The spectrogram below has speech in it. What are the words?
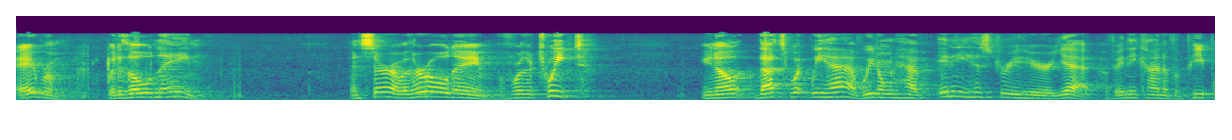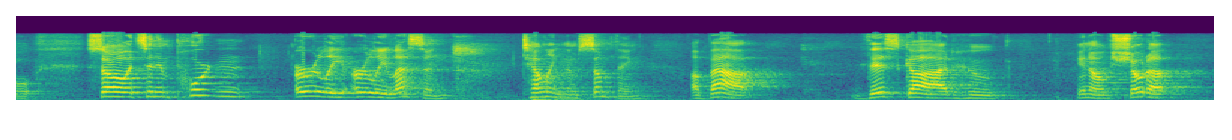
Abram with his old name, and Sarai with her old name before they're tweaked. You know, that's what we have. We don't have any history here yet of any kind of a people. So it's an important early, early lesson telling them something about this God who, you know, showed up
